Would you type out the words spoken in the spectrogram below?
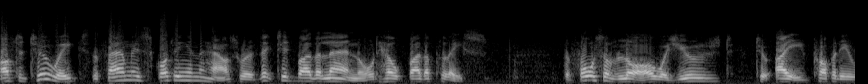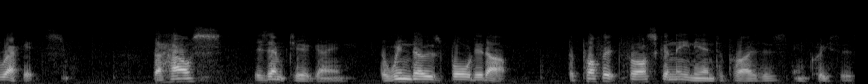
After two weeks, the families squatting in the house were evicted by the landlord, helped by the police. The force of law was used to aid property rackets. The house is empty again. The windows boarded up. The profit for Oscanini Enterprises increases.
